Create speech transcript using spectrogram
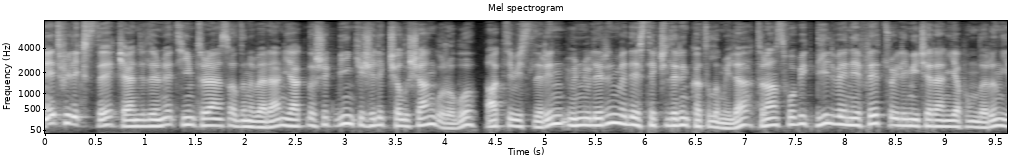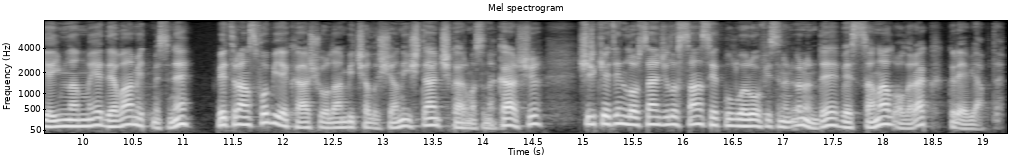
Netflix'te kendilerine Team Trans adını veren yaklaşık bin kişilik çalışan grubu, aktivistlerin, ünlülerin ve destekçilerin katılımıyla transfobik dil ve nefret söylemi içeren yapımların yayımlanmaya devam etmesine ve transfobiye karşı olan bir çalışanı işten çıkarmasına karşı şirketin Los Angeles Sunset Bulvarı ofisinin önünde ve sanal olarak grev yaptı.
